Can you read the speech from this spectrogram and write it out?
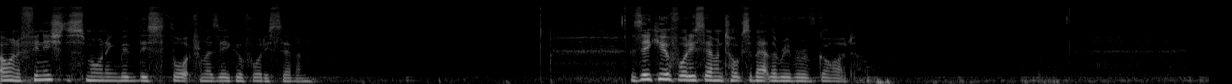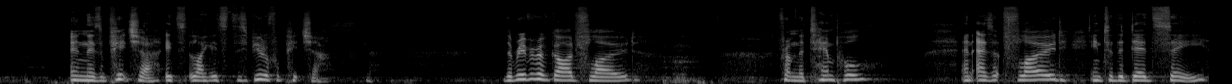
I want to finish this morning with this thought from Ezekiel 47. Ezekiel 47 talks about the river of God. And there's a picture, it's like it's this beautiful picture. The river of God flowed from the temple, and as it flowed into the Dead Sea,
